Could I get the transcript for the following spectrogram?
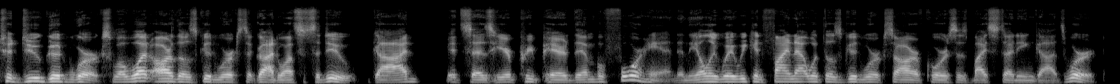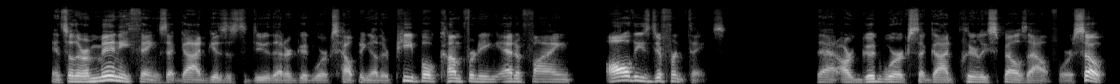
to do good works. Well, what are those good works that God wants us to do? God, it says here, prepared them beforehand. And the only way we can find out what those good works are, of course, is by studying God's word. And so there are many things that God gives us to do that are good works, helping other people, comforting, edifying, all these different things that are good works that God clearly spells out for us. So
